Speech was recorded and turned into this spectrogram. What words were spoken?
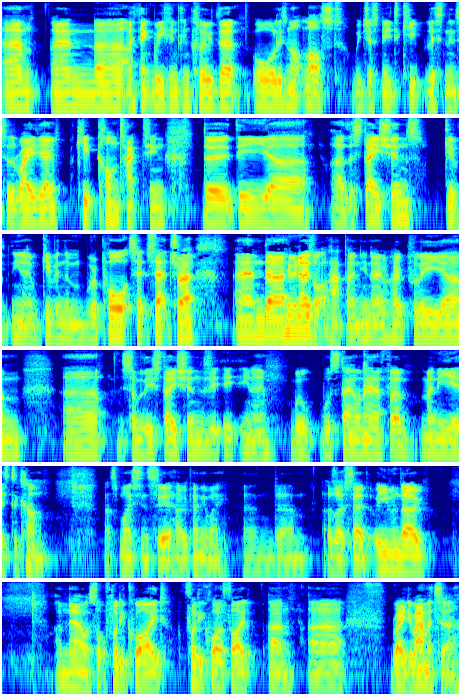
um, and uh, I think we can conclude that all is not lost. We just need to keep listening to the radio, keep contacting the the uh, uh, the stations, give you know giving them reports, etc. And uh, who knows what will happen? You know, hopefully. Um, uh, some of these stations, you know, will will stay on air for many years to come. That's my sincere hope, anyway. And um, as I said, even though I'm now a sort of fully qualified, fully qualified um, uh, radio amateur,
